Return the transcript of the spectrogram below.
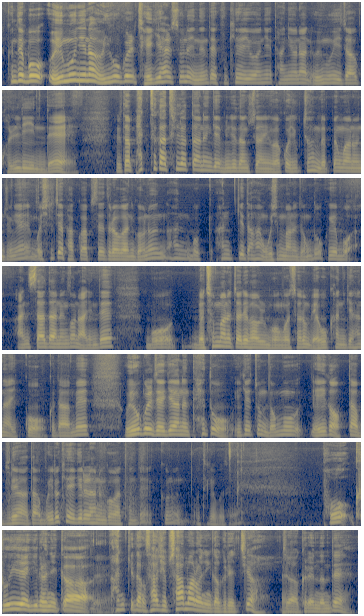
근데 뭐 의문이나 의혹을 제기할 수는 있는데 국회의원이 당연한 의무이자 권리인데 일단 팩트가 틀렸다는 게 민주당 주장인 것 같고 6천 몇백만 원 중에 뭐 실제 밥값에 들어간 거는 한 뭐 한 끼당 한 50만 원 정도 그게 뭐 안 싸다는 건 아닌데 뭐 몇천만 원짜리 밥을 먹은 것처럼 왜곡한 게 하나 있고 그다음에 의혹을 제기하는 태도 이게 좀 너무 예의가 없다 무례하다 뭐 이렇게 얘기를 하는 것 같은데 그거는 어떻게 보세요? 보, 그 얘기를 하니까 네. 한 끼당 44만 원인가 그랬죠. 자, 그랬는데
